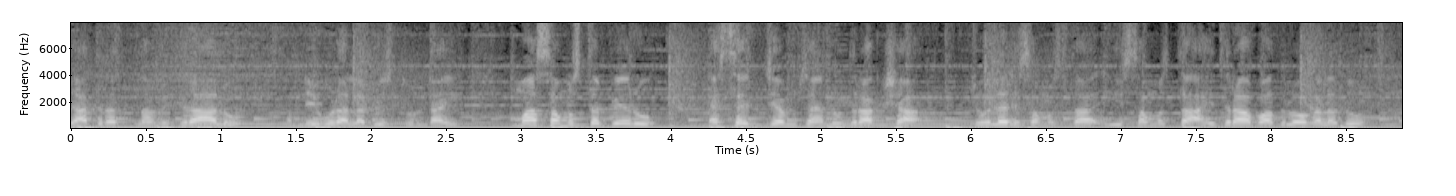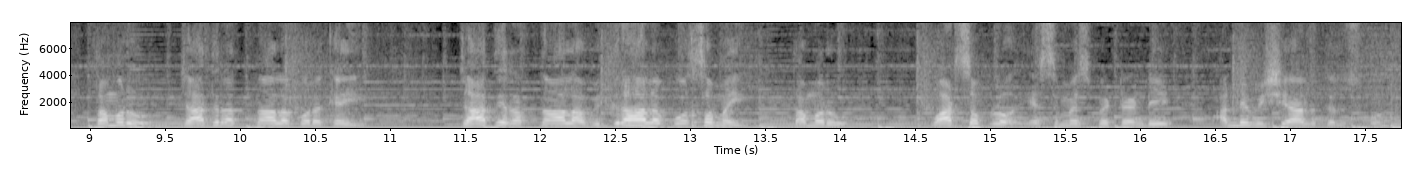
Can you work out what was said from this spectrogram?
జాతిరత్న విగ్రహాలు అన్నీ కూడా లభిస్తుంటాయి. మా సంస్థ పేరు SS gems and rudraksha jewellery సంస్థ ఈ సంస్థ హైదరాబాద్లో గలదు తమరు జాతి రత్నాల కొరకై జాతి రత్నాల విగ్రహాల కోసమై తమరు వాట్సాప్లో ఎస్ఎంఎస్ పెట్టండి. అన్ని విషయాలు తెలుసుకోండి.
